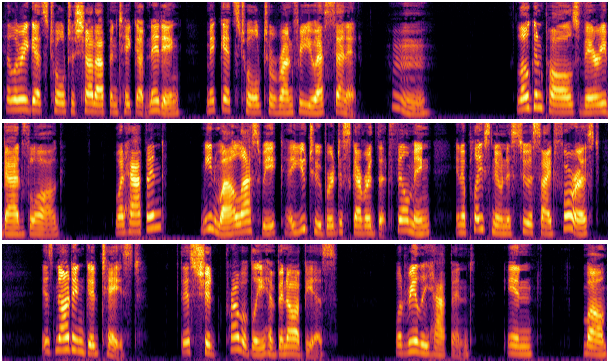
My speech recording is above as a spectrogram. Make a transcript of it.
Hillary gets told to shut up and take up knitting. Mitt gets told to run for U.S. Senate. Hmm. Logan Paul's very bad vlog. What happened? Meanwhile, last week, a YouTuber discovered that filming in a place known as Suicide Forest is not in good taste. This should probably have been obvious. What really happened? In, well,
